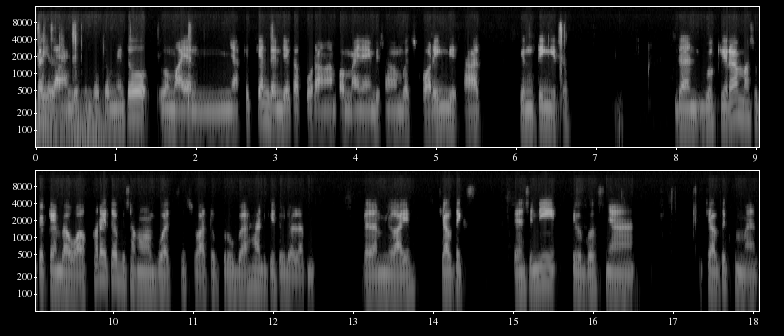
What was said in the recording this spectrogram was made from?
kehilangan Jason Tatum itu lumayan menyakitkan dan dia kekurangan pemain yang bisa membuat scoring di saat genting gitu. Dan gue kira masuk ke Kemba Walker itu bisa membuat sesuatu perubahan gitu dalam dalam wilayah Celtics dan sini field goals-nya Celtics lumayan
